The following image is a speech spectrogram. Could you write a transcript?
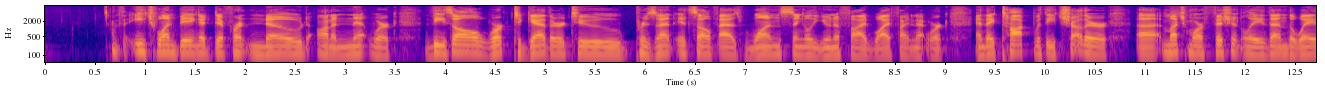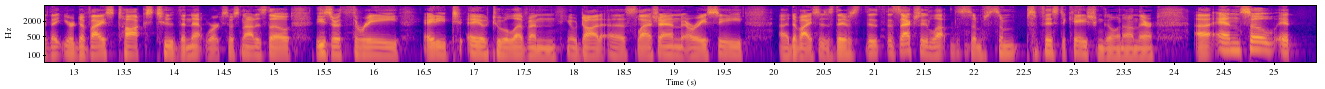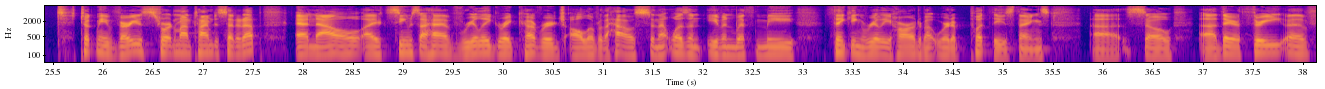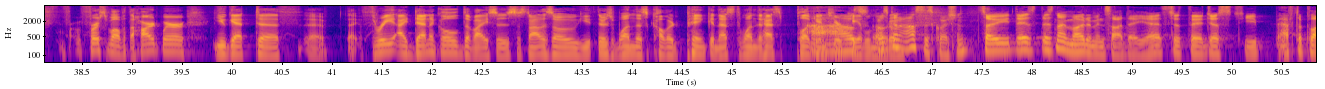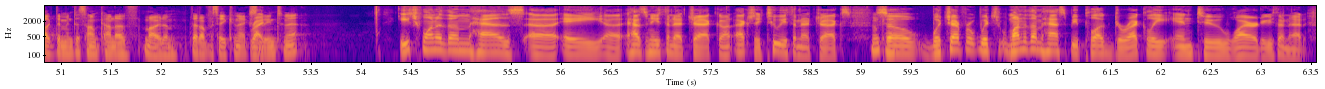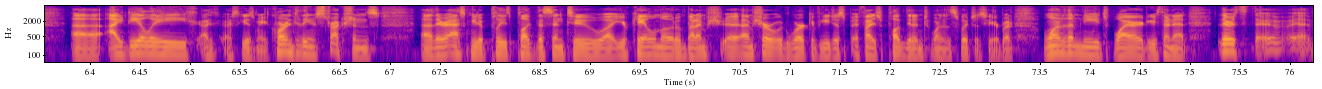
each one being a different node on a network, these all work together to present itself as one single unified Wi Fi network. And they talk with each other uh, much more efficiently than the way that your device talks to the network. So it's not as though these are three 802.11 you know, dot, uh, slash N or AC uh, devices. There's, there's actually lot, some, some sophistication going on there. Uh, and so it took me a very short amount of time to set it up and now it seems to have really great coverage all over the house and that wasn't even with me thinking really hard about where to put these things uh, so uh, there are three. Uh, f- first of all, with the hardware, you get uh, th- uh, three identical devices. It's not as though you, there's one that's colored pink and that's the one that has to plug into your ah, was, cable modem. I was going to ask this question. So there's there's no modem inside there, yeah? It's just they're just you have to plug them into some kind of modem that obviously connects right. to the internet. Each one of them has uh, a uh, has an Ethernet jack on actually two Ethernet jacks. Okay. So whichever which one of them has to be plugged directly into wired Ethernet. Uh, ideally, uh, excuse me, according to the instructions, uh, they're asking you to please plug this into uh, your cable modem. But I'm sure I'm sure it would work if you just if I just plugged it into one of the switches here. But one of them needs wired Ethernet. There's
